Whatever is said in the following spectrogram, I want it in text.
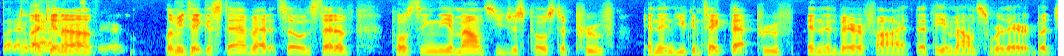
But I, hope I can. Uh, let me take a stab at it. So instead of posting the amounts, you just post a proof, and then you can take that proof and then verify that the amounts were there. But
